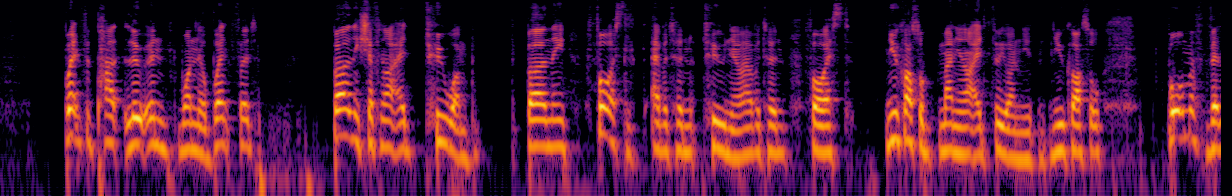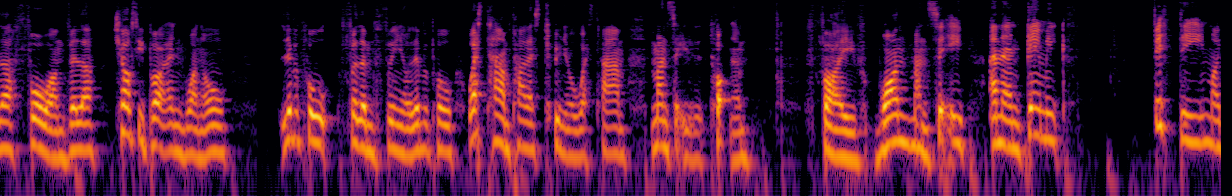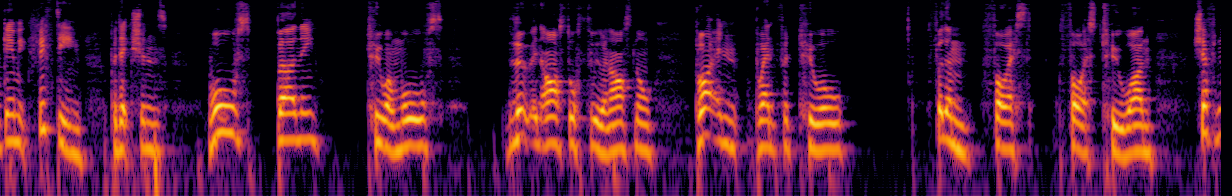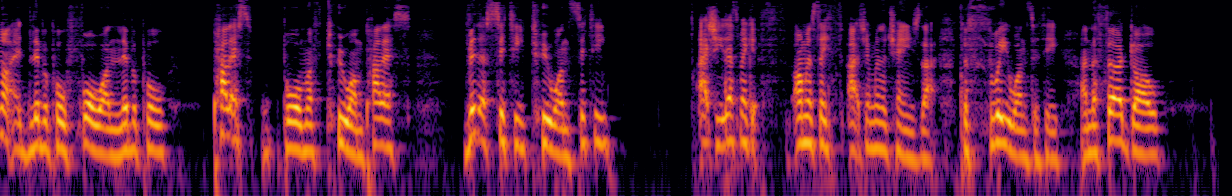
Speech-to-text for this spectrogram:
Brentford Luton 1 0 Brentford. Burnley Sheffield United 2 1 Burnley. Forest Everton 2 0 Everton. Forest. Newcastle Man United 3 1 Newcastle. Bournemouth Villa 4 1 Villa. Chelsea Brighton 1 0. Liverpool Fulham 3 0 Liverpool. West Ham Palace 2 0 West Ham. Man City Tottenham 5 1 Man City. And then game week 15, my game week 15 predictions Wolves Burnley 2 1 Wolves. Luton Arsenal 3 1 Arsenal. Brighton Brentford 2 0. Fulham Forest Forest 2 1. Sheffield United Liverpool 4 1 Liverpool. Palace Bournemouth 2 1 Palace. Villa City 2 1 City. Actually, let's make it. I'm going to say. Actually, I'm going to change that to 3 1 City. And the third goal,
